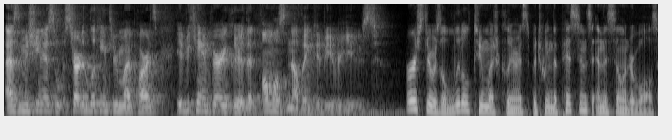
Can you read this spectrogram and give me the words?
As the machinist started looking through my parts, it became very clear that almost nothing could be reused. First, there was a little too much clearance between the pistons and the cylinder walls,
